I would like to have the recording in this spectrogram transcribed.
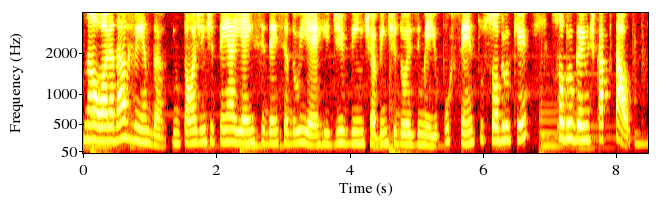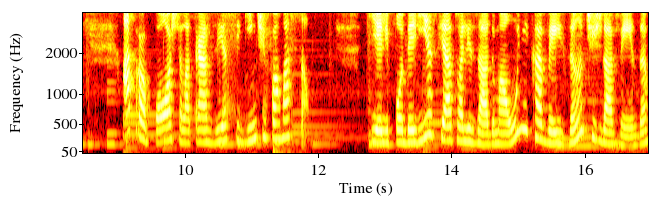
na hora da venda. Então a gente tem aí a incidência do IR de 20 a 22,5% sobre o que? Sobre o ganho de capital. A proposta ela trazia a seguinte informação: que ele poderia ser atualizado uma única vez antes da venda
